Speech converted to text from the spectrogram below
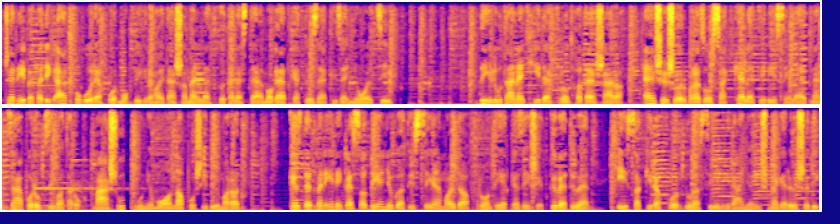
cserébe pedig átfogó reformok végrehajtása mellett kötelezte el magát 2018-ig. Délután egy hideg front hatására elsősorban az ország keleti részén lehetnek záporok, zivatarok, másút túlnyomóan napos idő marad. Kezdetben élénk lesz a délnyugati szél, majd a front érkezését követően északira fordul a szél iránya is megerősödik,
